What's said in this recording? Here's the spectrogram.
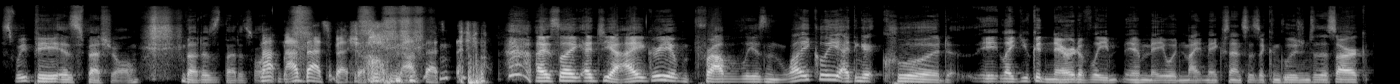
Sweet Pea is special. that is that is why. Not not that special. not that special. I was like, yeah, I agree. It probably isn't likely. I think it could, it, like, you could narratively, it, may, it would might make sense as a conclusion to this arc.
